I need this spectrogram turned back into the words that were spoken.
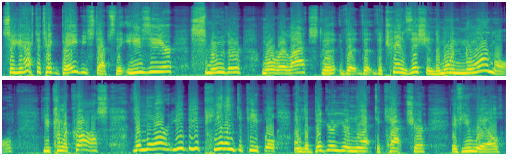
So you have to take baby steps. The easier, smoother, more relaxed the, the, the, the transition, the more normal you come across, the more you'll be appealing to people and the bigger your net to capture, if you will,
